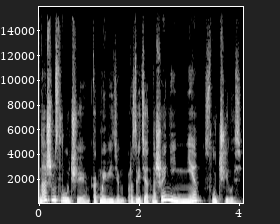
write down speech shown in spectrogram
В нашем случае, как мы видим, развитие отношений не случилось.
